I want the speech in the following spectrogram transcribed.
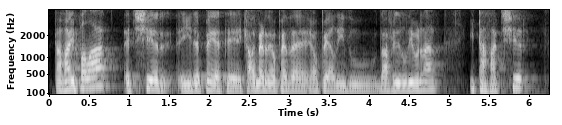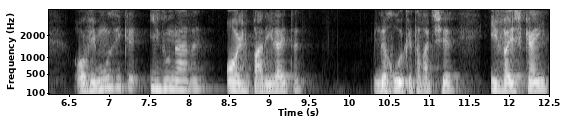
Estava a ir para lá, a descer, a ir a pé até aquela merda é ao pé, da, é ao pé ali do, da Avenida da Liberdade, e estava a descer, a ouvir música, e do nada olho para a direita, na rua que eu estava a descer, e vejo quem?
